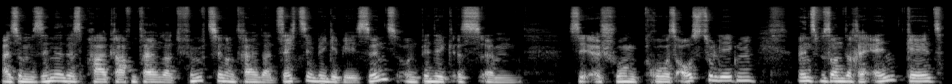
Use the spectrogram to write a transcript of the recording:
also im Sinne des Paragraphen 315 und 316 BGB sind und billig ist ähm, schon groß auszulegen. Insbesondere Entgelt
